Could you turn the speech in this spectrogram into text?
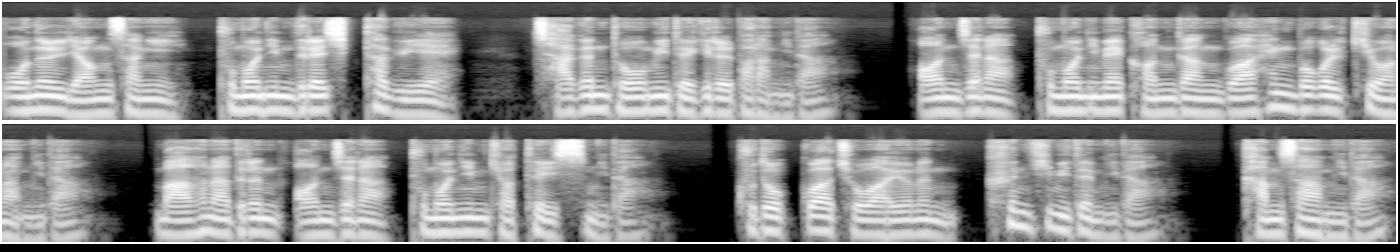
오늘 영상이 부모님들의 식탁 위에 작은 도움이 되기를 바랍니다. 언제나 부모님의 건강과 행복을 기원합니다. 마흔 아들은 언제나 부모님 곁에 있습니다. 구독과 좋아요는 큰 힘이 됩니다. 감사합니다.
